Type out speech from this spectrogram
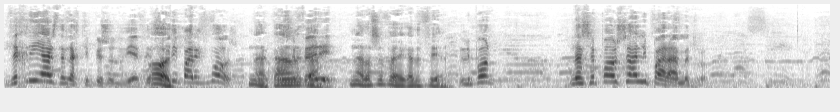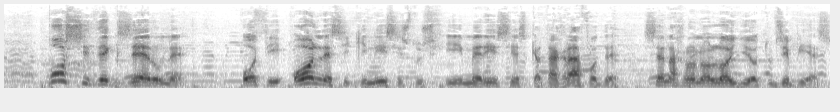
Δεν χρειάζεται να χτυπήσω τη διεύθυνση. Όχι. Τι αριθμός. Ναι, θα σε κανονικά. φέρει. Ναι, θα σε φέρει κατευθείαν. Λοιπόν, να σε πάω σε άλλη παράμετρο. Πόσοι δεν ξέρουν ότι όλες οι κινήσεις τους οι ημερήσιες καταγράφονται σε ένα χρονολόγιο του GPS.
